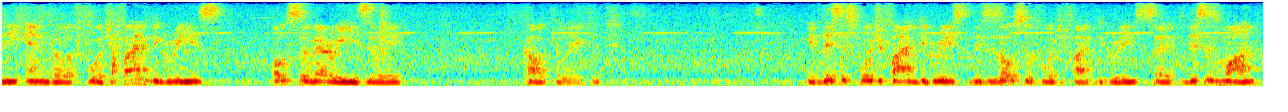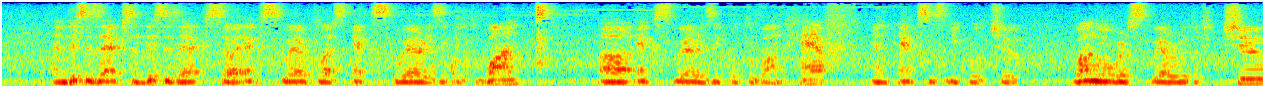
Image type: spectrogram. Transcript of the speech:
the angle of 45 degrees, also very easily calculated. If this is 45 degrees, this is also 45 degrees. So if this is 1, and this is x, and this is x, so x squared plus x squared is equal to 1. Uh, x squared is equal to 1 half, and x is equal to 1 over square root of 2,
